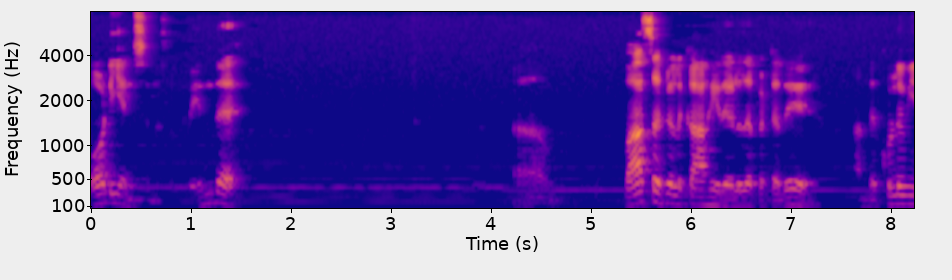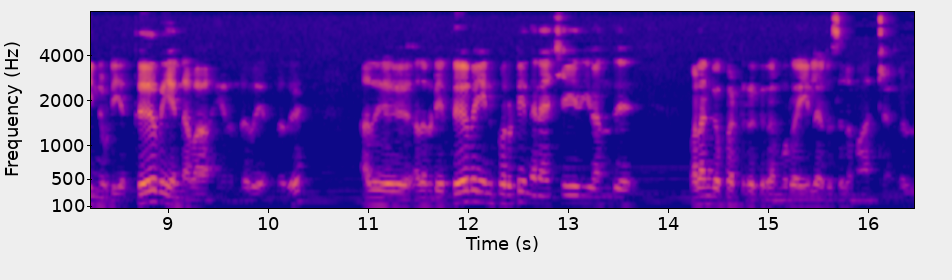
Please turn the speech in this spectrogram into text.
ஆடியன்ஸ் எந்த வாசகர்களுக்காக இது எழுதப்பட்டது அந்த குழுவினுடைய தேவை என்னவாக இருந்தது என்பது அது அதனுடைய தேவையின் பொருட்டு இந்த நச்செய்தி வந்து வழங்கப்பட்டிருக்கிற முறையில் ஒரு சில மாற்றங்கள்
